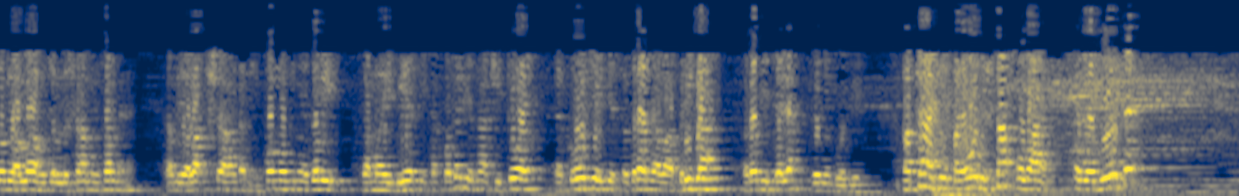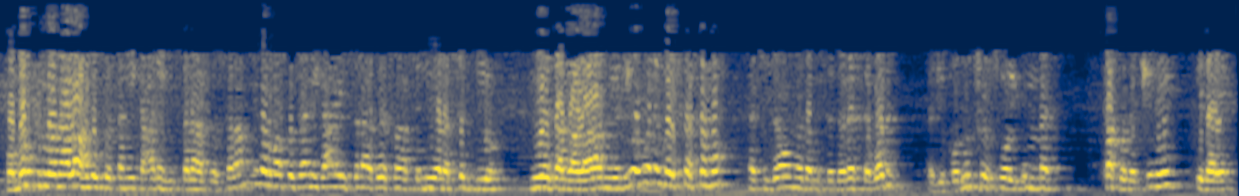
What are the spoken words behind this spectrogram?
dobi Allahu za lešanuhu za mene da mi olakša, da mi pomogne, dovi za moje djete i tako dalje. Znači to je također gdje se odražava briga roditelja za njegov djete. Pa kaže, pa je ovdje šta ova, ovo djete, pomokrilo na Allahovu poslanika alaihi salatu wasalam i normalno poslanika alaihi salatu wasalam se nije rasrdio, nije zagalamio, nije ovo nego je sve samo, znači za ono da mu se donese voda, znači podučio svoj ummet kako da čine i da je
